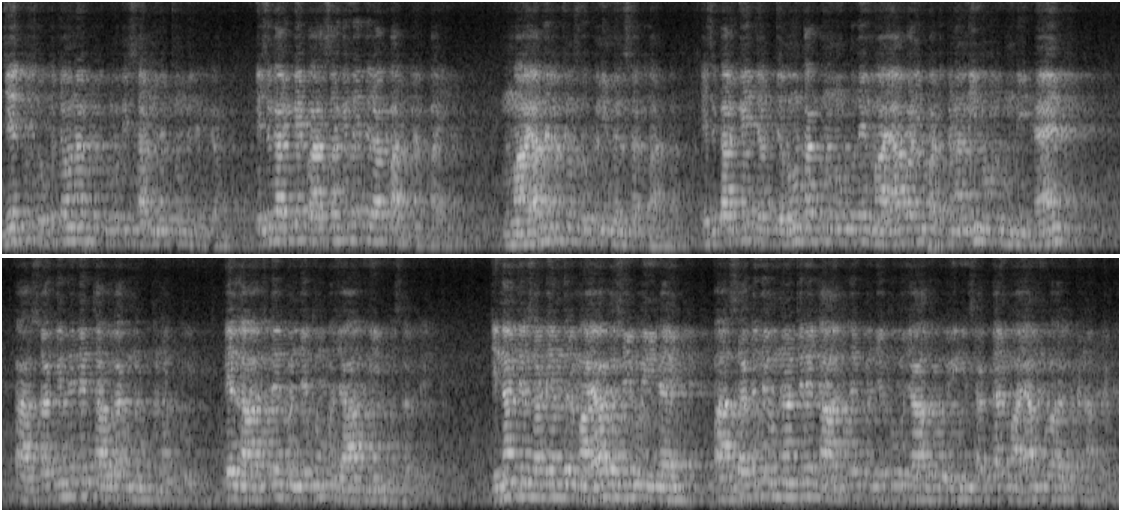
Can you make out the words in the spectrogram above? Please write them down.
ਜੇ ਤੂੰ ਸੁਖ ਚਾਹਨਾ ਫਿਰ ਗੁਰੂ ਦੀ ਸ਼ਰਨ ਵਿੱਚੋਂ ਮਿਲੇਗਾ। ਇਸ ਕਰਕੇ ਪਾਤਸ਼ਾਹ ਕਹਿੰਦੇ, ਤੇਰਾ ਭਰਮ ਹੈ ਭਾਈ ਮਾਇਆ ਦੇ ਵਿੱਚੋਂ ਸੁਖ ਨਹੀਂ ਮਿਲ ਸਕਦਾ। ਇਸ ਕਰਕੇ ਜਦੋਂ ਤੱਕ ਮਨੁੱਖ ਦੇ ਮਾਇਆ ਵਾਲੀ ਭਟਕਣਾ ਨਹੀਂ ਦੂਰ ਹੁੰਦੀ ਹੈ, ਪਾਤਸ਼ਾਹ ਕਹਿੰਦੇ ਨੇ, ਤਬ ਤੱਕ ਮੁਕਤ ਨਾ ਕੋਈ ਇਹ ਲਾਲਚ ਦੇ ਪੰਜੇ ਤੋਂ ਆਜ਼ਾਦ ਨਹੀਂ ਹੋ ਸਕਦਾ। ਜਿੰਨਾ ਚਿਰ ਸਾਡੇ ਅੰਦਰ ਮਾਇਆ ਵਸੀ ਹੋਈ ਹੈ ਪਾਤਸ਼ਾਹ ਕਹਿੰਦੇ ਉਹਨਾਂ ਚਿਰ ਇਹ ਦੇ ਪੰਜੇ ਤੋਂ ਆਜ਼ਾਦ ਹੋ ਨਹੀਂ ਸਕਦਾ, ਮਾਇਆ ਨੂੰ ਬਾਹਰ ਕੱਢਣਾ ਪੈਣਾ।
